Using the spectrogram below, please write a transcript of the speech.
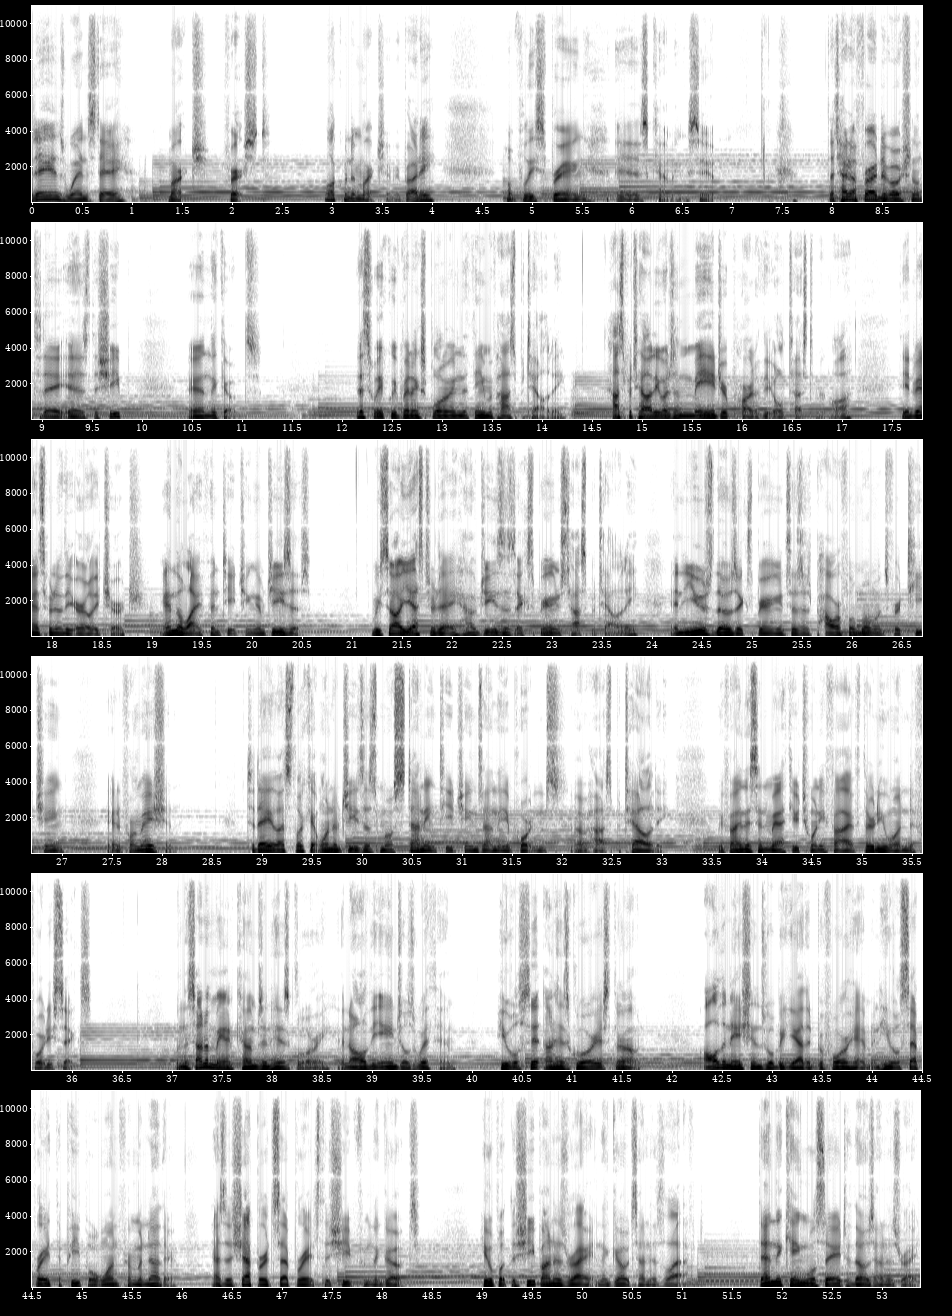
Today is Wednesday, March 1st. Welcome to March, everybody. Hopefully, spring is coming soon. the title for our devotional today is The Sheep and the Goats. This week, we've been exploring the theme of hospitality. Hospitality was a major part of the Old Testament law, the advancement of the early church, and the life and teaching of Jesus. We saw yesterday how Jesus experienced hospitality and used those experiences as powerful moments for teaching and formation. Today, let's look at one of Jesus' most stunning teachings on the importance of hospitality. We find this in Matthew 25, 31 to 46. When the Son of Man comes in his glory, and all the angels with him, he will sit on his glorious throne. All the nations will be gathered before him, and he will separate the people one from another, as a shepherd separates the sheep from the goats. He will put the sheep on his right and the goats on his left. Then the king will say to those on his right,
